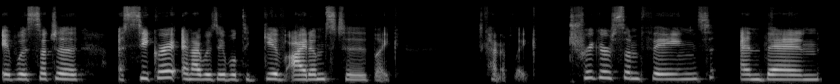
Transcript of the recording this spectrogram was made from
it was such a, a secret and I was able to give items to like kind of like trigger some things and then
